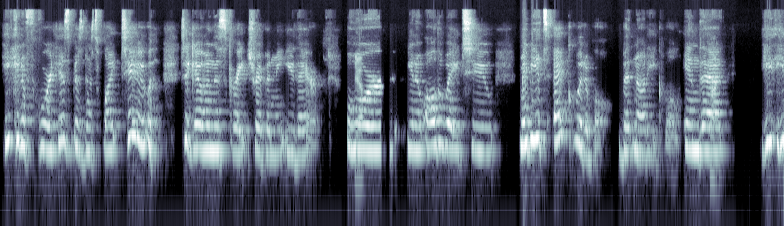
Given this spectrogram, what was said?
he can afford his business flight too to go on this great trip and meet you there. Or you know all the way to maybe it's equitable but not equal in that Right. he he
